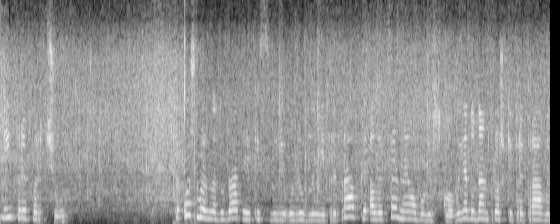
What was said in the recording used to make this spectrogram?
і приперчу. Також можна додати якісь свої улюблені приправки, але це не обов'язково. Я додам трошки приправи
